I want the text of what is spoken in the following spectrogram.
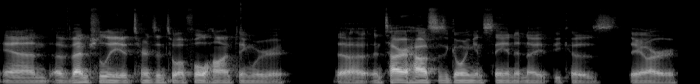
and eventually it turns into a full haunting where the entire house is going insane at night because they are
